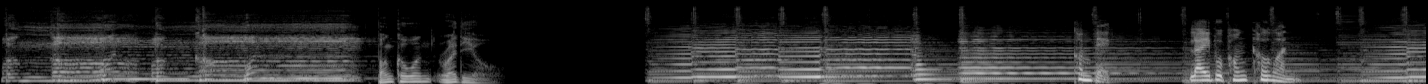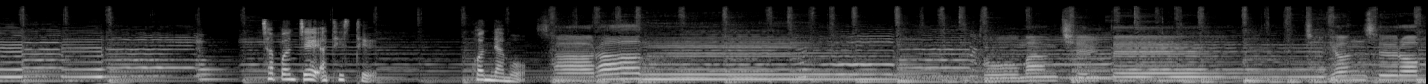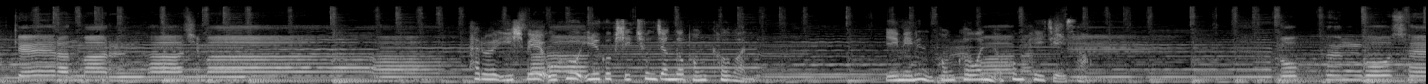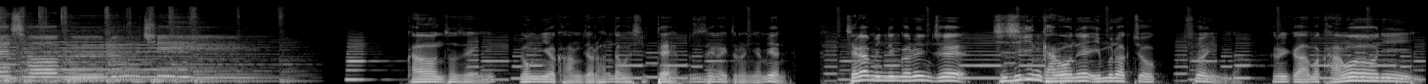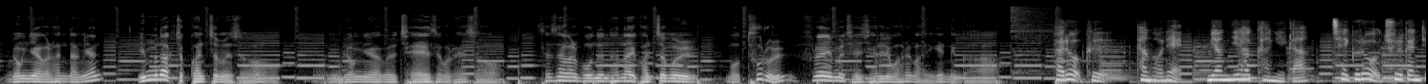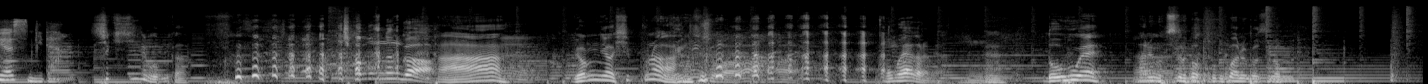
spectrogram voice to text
벙커원, 벙커원, 벙커원 라디오. 컴백. 라이브 벙커원. 첫 번째 아티스트 권나무. 사랑은 도망칠 때 자연스럽게란 말은 하지만 8월 20일 오후 7시 충정로 벙커원. 예매는 벙커원 홈페이지에서. 높은 곳에서 흐르지. 강원 선생이 명리학 강좌를 한다고 했을 때 무슨 생각이 들었냐면 제가 믿는 거는 이제 지식인 강헌의 인문학적 소양입니다. 그러니까 아마 강헌이 명리학을 한다면 인문학적 관점에서 이 명리학을 재해석을 해서 세상을 보는 하나의 관점을 뭐 tool을 프레임을 제시하려고 하는 거 아니겠는가. 바로 그 강헌의 명리학 강의가 책으로 출간되었습니다. 식신이 뭡니까? 처먹는 거. 아 명리학 쉽구나. 굉장히 좋아. 어. 공부해 그러면. 음. 노후에 하는 아. 것으로 공부하는 것으로.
